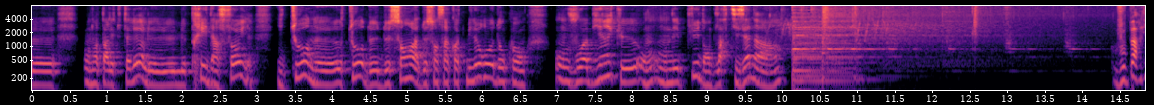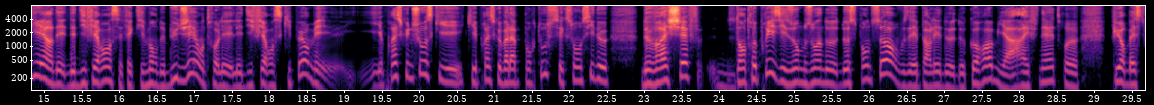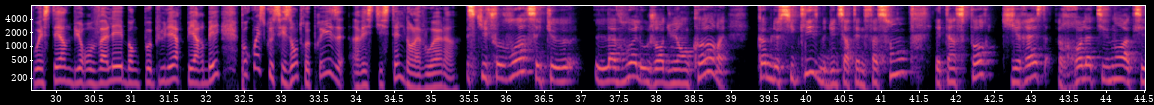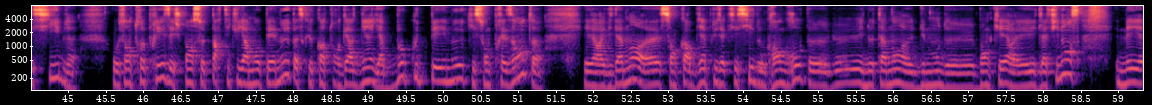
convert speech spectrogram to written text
on en parlait tout à l'heure, le, le, prix d'un foil, il tourne autour de 200 à 250 000 euros. Donc on, on voit bien qu'on n'est plus dans de l'artisanat. Hein. Vous parliez hein, des, différences effectivement de budget entre les, différents skippers, mais il y a presque une chose qui est, presque valable pour tous, c'est que ce sont aussi de, vrais chefs d'entreprise. Ils ont besoin de, sponsors. Vous avez parlé de, de Corum, il y a Arrêt euh, Pure Best Western, Bureau Vallée, Banque Populaire, PRB. Pourquoi est-ce que ces entreprises investissent-elles dans la voile? Ce qu'il faut voir, c'est que la voile aujourd'hui encore, comme le cyclisme d'une certaine façon, est un sport qui reste relativement accessible aux entreprises et je pense particulièrement aux PME parce que quand on regarde bien, il y a beaucoup de PME qui sont présentes et alors évidemment, euh, c'est encore bien plus accessible aux grands groupes euh, et notamment euh, du monde bancaire et de la finance. Mais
